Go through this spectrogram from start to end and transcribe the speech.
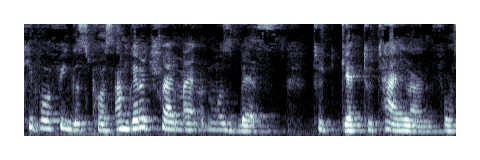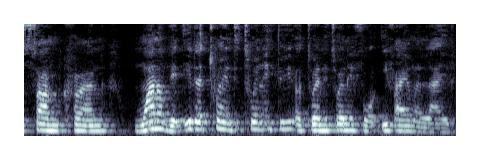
keep our fingers crossed. I'm gonna try my utmost best to get to Thailand for Songkran, one of it, either 2023 or 2024, if I am alive.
